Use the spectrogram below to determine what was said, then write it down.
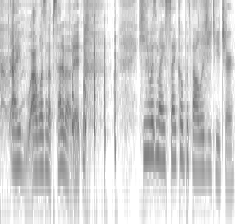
I I wasn't upset about it. he was my psychopathology teacher.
